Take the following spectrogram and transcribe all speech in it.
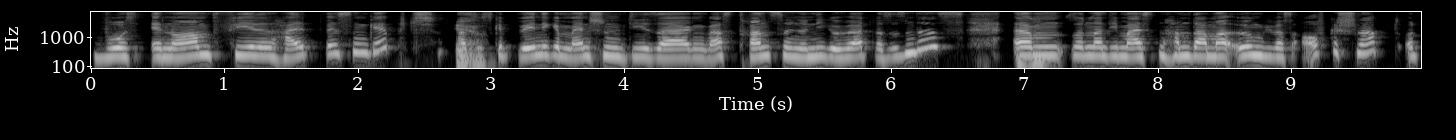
wo es enorm viel Halbwissen gibt. Also, Ja. es gibt wenige Menschen, die sagen: „Was, Trans, noch nie gehört, was ist 'n das?“ Mhm. Ähm, sondern die meisten haben da mal irgendwie was aufgeschnappt und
